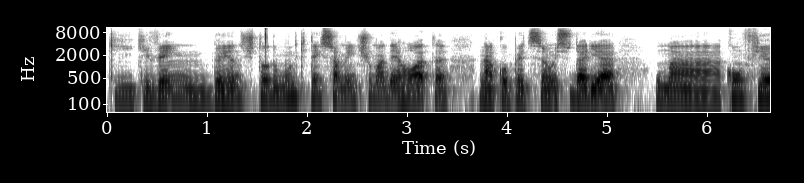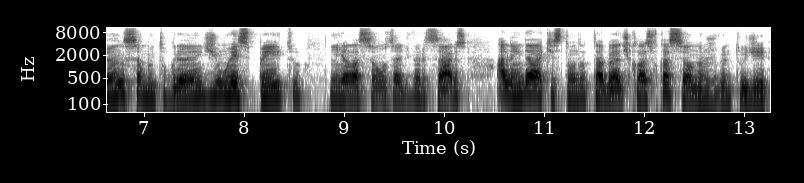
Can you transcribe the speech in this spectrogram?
que, que vem ganhando de todo mundo, que tem somente uma derrota na competição, isso daria uma confiança muito grande e um respeito em relação aos adversários, além da questão da tabela de classificação. Né? A Juventude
